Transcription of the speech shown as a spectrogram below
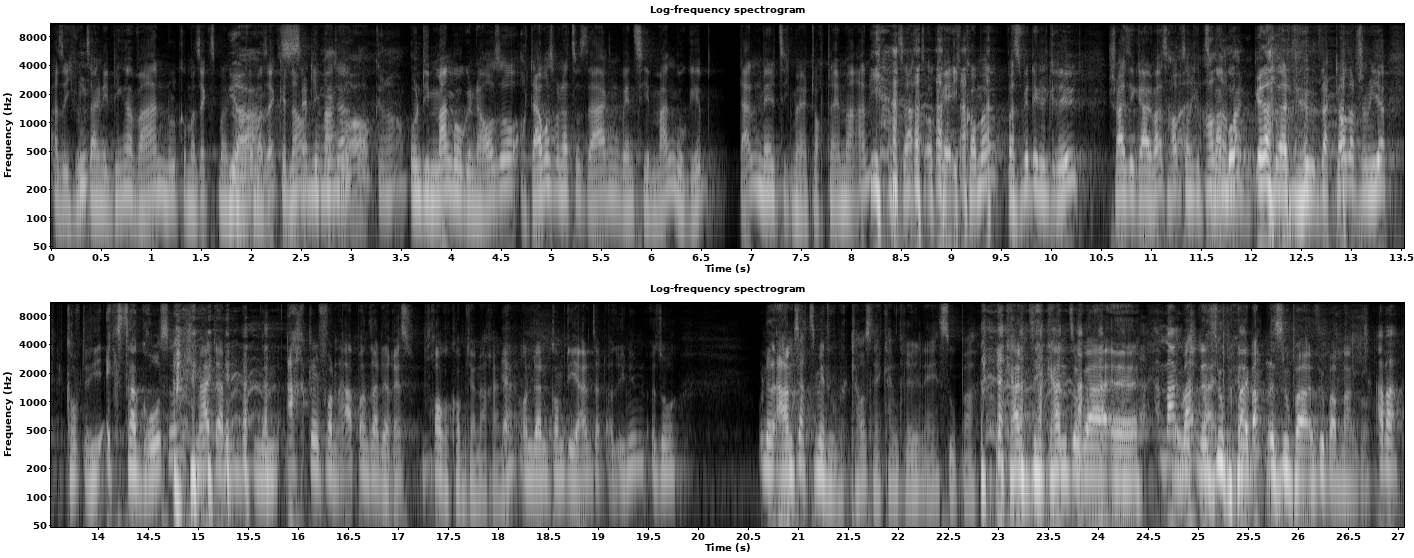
also ich würde hm. sagen, die Dinger waren 0,6 mal 0,6 ja, genau, Zentimeter. Die Mango auch, genau. Und die Mango genauso. Auch da muss man dazu sagen, wenn es hier Mango gibt, dann meldet sich meine Tochter immer an ja. und sagt, okay, ich komme, was wird denn gegrillt? Scheißegal was, Hauptsache gibt es Mango. Mango. Genau. Dann sagt Klaus schon hier, dann kauft er die extra große, schneidet dann einen Achtel von ab und sagt, der Rest, Frau kommt ja nachher. Ne? Ja. Und dann kommt die an und sagt, also ich nehme, also und dann abends sagt sie mir, du, Klaus, der kann grillen, ey, super. Der kann, der kann sogar, äh, der macht eine super, der macht eine super, super Mango. Aber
